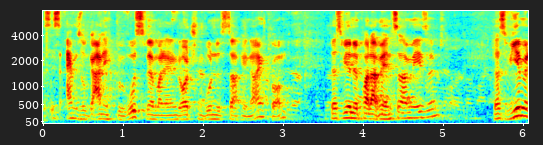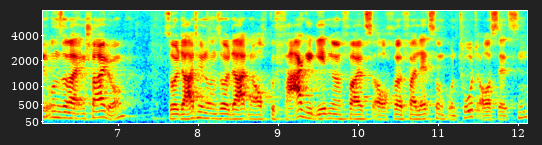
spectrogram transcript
Es ist einem so gar nicht bewusst, wenn man in den Deutschen Bundestag hineinkommt, dass wir eine Parlamentsarmee sind, dass wir mit unserer Entscheidung Soldatinnen und Soldaten auch Gefahr, gegebenenfalls auch äh, Verletzung und Tod aussetzen.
